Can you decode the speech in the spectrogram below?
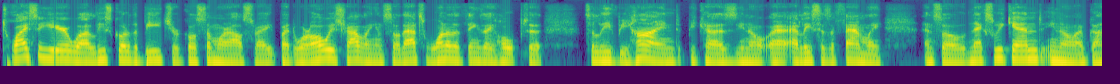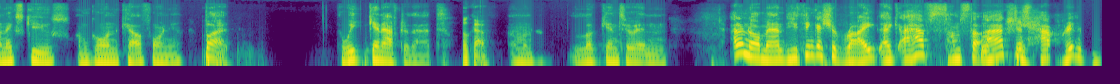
Twice a year, we'll at least go to the beach or go somewhere else, right? But we're always traveling, and so that's one of the things I hope to to leave behind because you know at least as a family. And so next weekend, you know, I've got an excuse. I'm going to California, but the weekend after that, Okay, I'm gonna look into it and I don't know, man. Do you think I should write? Like I have some stuff. Well, I actually just- have written.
